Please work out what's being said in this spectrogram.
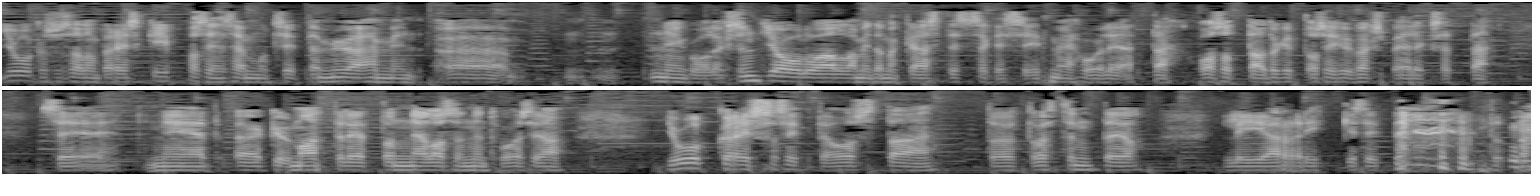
julkaisussa alun perin skippasin sen, mutta sitten myöhemmin, öö, niinku oliko se nyt joulualla, mitä mä kästissäkin siitä mehuilin, että osoittautuikin tosi hyväksi peliksi, että se, niin et, öö, kyllä mä ajattelin, että ton nelosen nyt voisi ihan julkkarissa sitten ostaa. Toivottavasti se nyt ei ole liian rikki sitten, tota,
